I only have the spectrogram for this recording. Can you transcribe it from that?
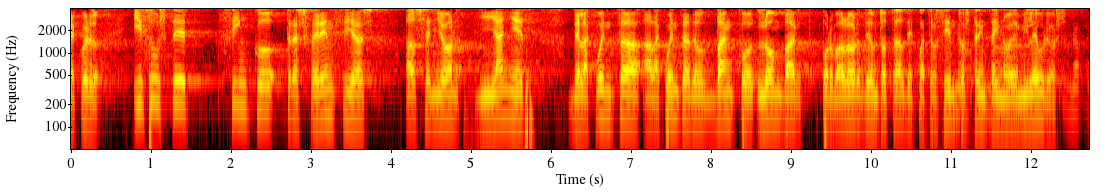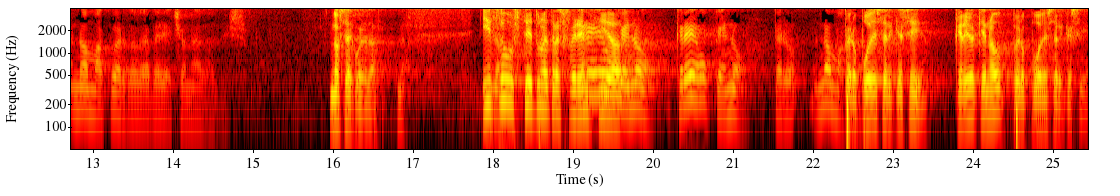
acuerdo. ¿Hizo usted cinco transferencias al señor Ñáñez de la cuenta a la cuenta del banco Lombard por valor de un total de 439.000 euros? no. No me acuerdo de haber hecho nada de eso. No se acuerda. No. ¿Hizo usted una transferencia? Creo que no, creo que no, pero no me acuerdo. Pero puede ser que sí. Creo que no, pero puede ser que sí.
